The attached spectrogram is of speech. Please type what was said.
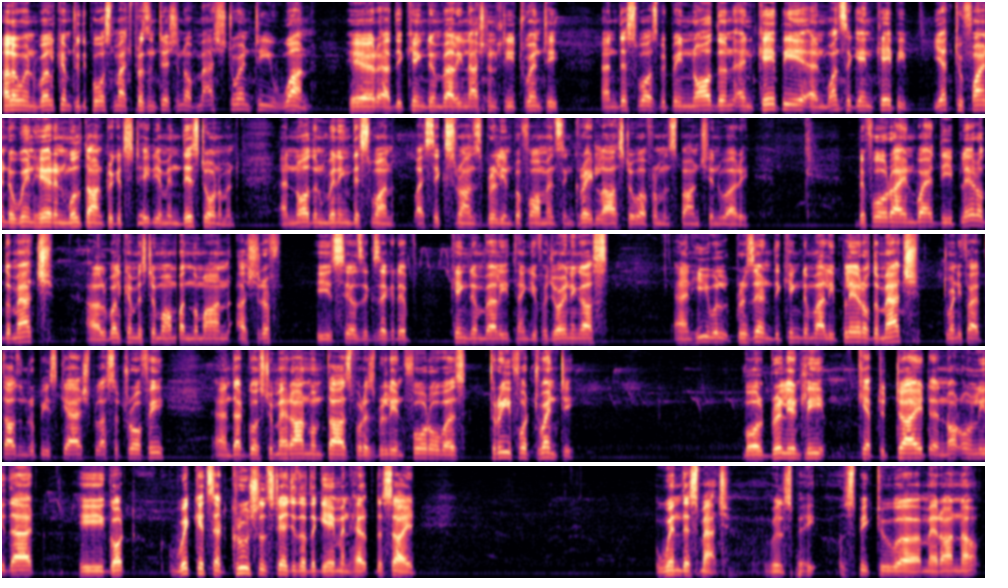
Hello and welcome to the post-match presentation of match 21 here at the Kingdom Valley National T20. And this was between Northern and KP. And once again, KP yet to find a win here in Multan Cricket Stadium in this tournament. And Northern winning this one by six runs. Brilliant performance and great last over from Inspan Shinwari. Before I invite the player of the match, I'll welcome Mr. Mohammad Numan Ashraf. He is sales executive, Kingdom Valley. Thank you for joining us. And he will present the Kingdom Valley player of the match, 25,000 rupees cash plus a trophy. And that goes to Mehran Mumtaz for his brilliant four overs, three for 20. Ball brilliantly, kept it tight, and not only that, he got wickets at crucial stages of the game and helped the side win this match. We'll speak, we'll speak to uh, Mehran now.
